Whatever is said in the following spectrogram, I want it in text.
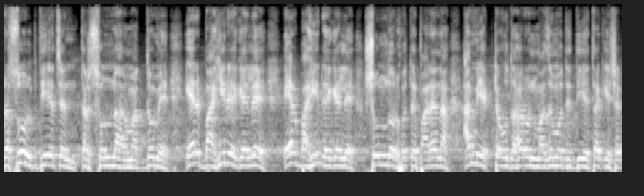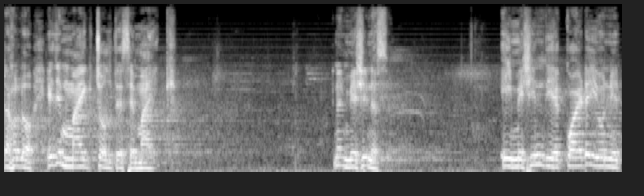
রসুল দিয়েছেন তার সুন্নার মাধ্যমে। এর বাহিরে গেলে, এর বাহিরে গেলে সুন্দর হতে পারে না। আমি একটা উদাহরণ মাঝে মধ্যে দিয়ে থাকি, সেটা হলো এই যে মাইক চলতেছে, মাইক। মেশিন আছে। এই মেশিন দিয়ে কয়টা ইউনিট,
